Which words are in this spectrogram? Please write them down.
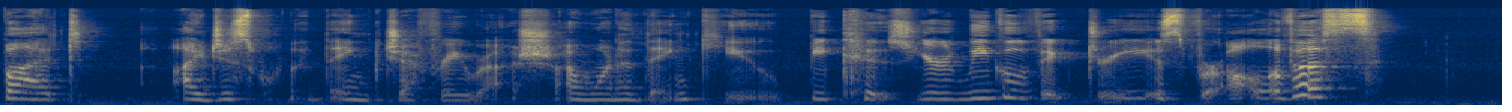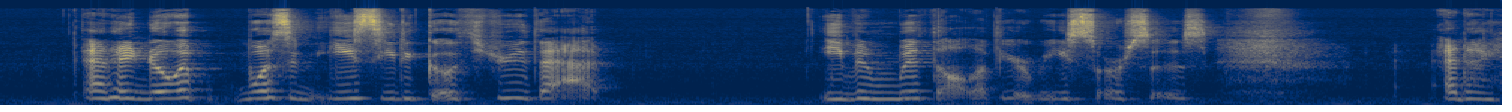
But I just want to thank Geoffrey Rush. I want to thank you because your legal victory is for all of us. And I know it wasn't easy to go through that, even with all of your resources. And I,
